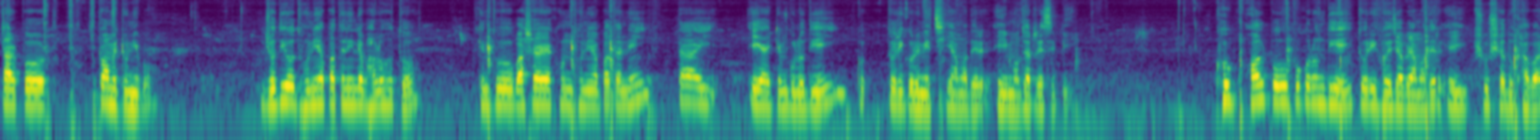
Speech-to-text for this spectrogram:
তারপর টমেটো নিব। যদিও ধনিয়া পাতা নিলে ভালো হতো, কিন্তু বাসায় এখন ধনিয়া পাতা নেই, তাই এই আইটেমগুলো দিয়েই তৈরি করে নিচ্ছি আমাদের এই মজার রেসিপি খুব অল্প উপকরণ দিয়েই তৈরি হয়ে যাবে আমাদের এই সুস্বাদু খাবার।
